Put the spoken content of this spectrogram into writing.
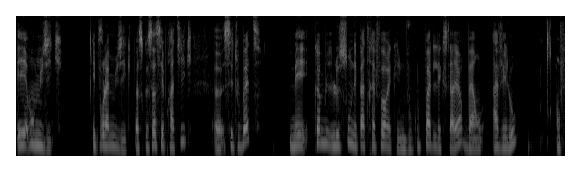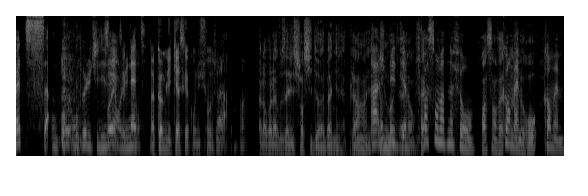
et en musique et pour la musique parce que ça c'est pratique. Euh, c'est tout bête, mais comme le son n'est pas très fort et qu'il ne vous coupe pas de l'extérieur, ben on- à vélo, en fait, ça- on peut, on peut l'utiliser Ouais, en lunettes. Bah, comme les casques à conduction aussi. Voilà. en fait, ouais. Alors voilà, vous allez sur le site de Ray-Ban, il y en a plein. Il y a Ah, plein j'ai de oublié de modèles dire, en fait. 329 euros. 329 Quand même, euros. quand même.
